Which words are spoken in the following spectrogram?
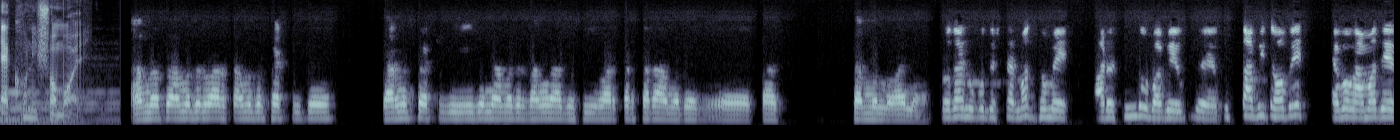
এখনই সময়। আমরা তো আমাদের ওয়ার্ক আমাদের ফ্যাক্টরিতে গার্মেন্টস ফ্যাক্টরি এই জন্য আমাদের বাংলাদেশি ওয়ার্কার ছাড়া আমাদের আহ, কাজ তেমন হয় না। প্রধান উপদেষ্টার মাধ্যমে আরও সুন্দরভাবে উত্থাপিত হবে এবং আমাদের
